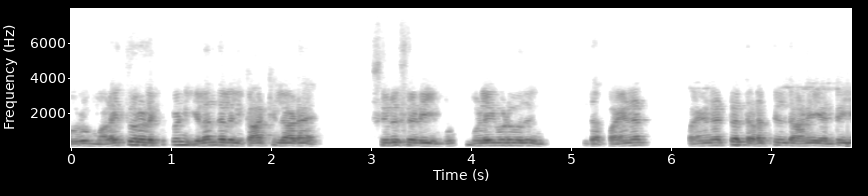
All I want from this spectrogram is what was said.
ஒரு மலைத்துறலுக்கு பின் இளந்தலில் காற்றிலாட சிறு செடி முளைவிடுவது இந்த பயன பயனற்ற தடத்தில் தானே அன்றி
